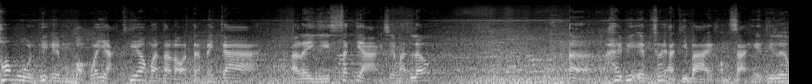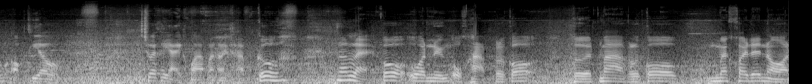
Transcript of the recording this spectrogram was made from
ข้อมูลพี่เอ็มบอกว่าอยากเที่ยวมาตลอดแต่ไม่กล้า อะไรอย่างนี้สักอย่างใช่ไหมแล้วเอ่อให้พี่เอ็มช่วยอธิบายของสาเหตุที่เริ่มออกเที่ยว ช่วยขยายความมาหน่อยครับ ก็นั่นแหละก็วันหนึ่งอกหักแล้วก็เฮิร์ตมากแล้วก็ไม่ค่อยได้นอน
